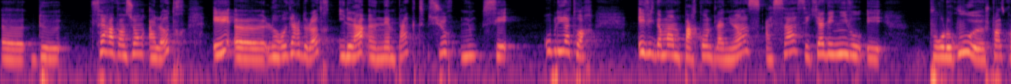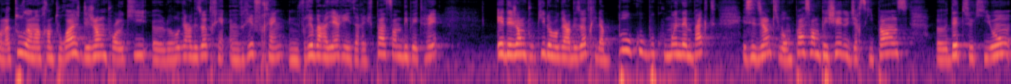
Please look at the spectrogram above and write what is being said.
de faire attention à l'autre et euh, le regard de l'autre, il a un impact sur nous. C'est obligatoire. Évidemment, par contre, la nuance à ça, c'est qu'il y a des niveaux. Et pour le coup, euh, je pense qu'on a tous dans notre entourage des gens pour qui euh, le regard des autres est un vrai frein, une vraie barrière et ils n'arrivent pas à s'en dépêtrer. Et des gens pour qui le regard des autres, il a beaucoup, beaucoup moins d'impact. Et c'est des gens qui vont pas s'empêcher de dire ce qu'ils pensent, euh, d'être ceux qui ont,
